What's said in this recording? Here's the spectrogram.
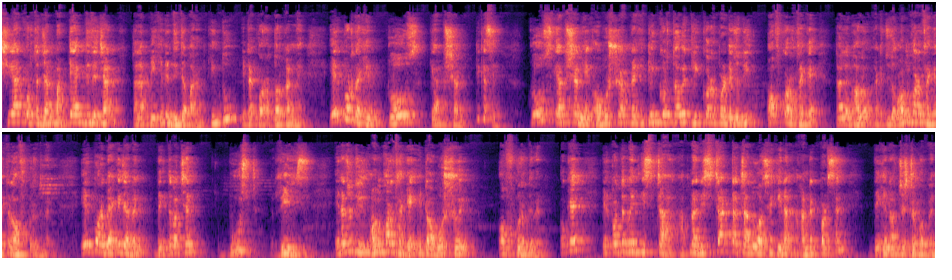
শেয়ার করতে চান বা ট্যাগ দিতে চান, তাহলে আপনি এখানে দিতে পারেন, কিন্তু এটা করার দরকার নাই। এরপর দেখেন ক্লোজ ক্যাপশন ঠিক আছে? ক্লোজ ক্যাপশনে অবশ্যই আপনাকে ক্লিক করতে হবে। ক্লিক করার পর এটা যদি অফ করা থাকে, তাহলে ভালো। এটা যদি অন করা থাকে, তাহলে অফ করে দেবেন। এরপর ব্যাকে যাবেন, দেখতে পাচ্ছেন বুস্ট রিলস এটা যদি অন করা থাকে, এটা অবশ্যই অফ করে দেবেন ওকে এরপর দেখবেন স্টার। আপনার স্টারটা চালু আছে কিনা হান্ড্রেড পার্সেন্ট দেখে নেওয়ার চেষ্টা করবেন।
